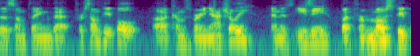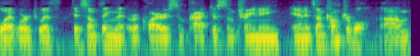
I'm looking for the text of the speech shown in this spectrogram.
Is something that for some people uh, comes very naturally and is easy but for most people i've worked with it's something that requires some practice some training and it's uncomfortable. Um,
